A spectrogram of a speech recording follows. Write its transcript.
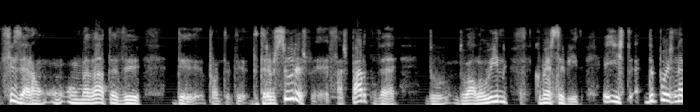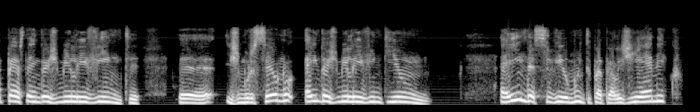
fizeram uma data de, de, pronto, de, de travessuras, faz parte da, do, do Halloween, como é sabido. Isto, depois, na peste, em 2020, uh, esmoreceu no, em 2021 ainda se viu muito papel higiênico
